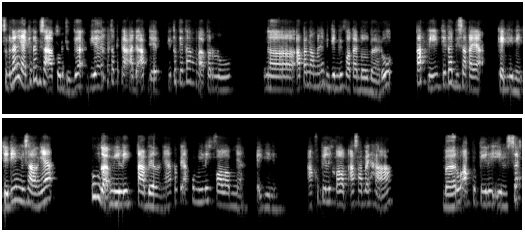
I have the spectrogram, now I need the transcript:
sebenarnya kita bisa atur juga biar ketika ada update itu kita nggak perlu nge, apa namanya bikin pivot table baru, tapi kita bisa kayak kayak gini. Jadi misalnya aku nggak milih tabelnya, tapi aku milih kolomnya kayak gini. Aku pilih kolom A sampai H, baru aku pilih insert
